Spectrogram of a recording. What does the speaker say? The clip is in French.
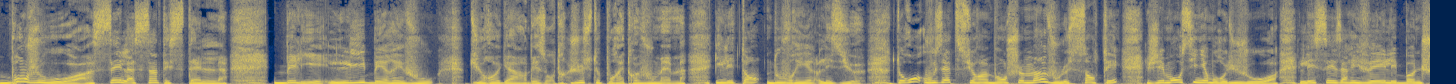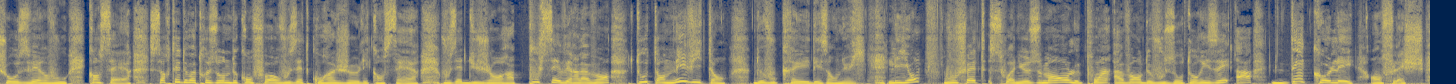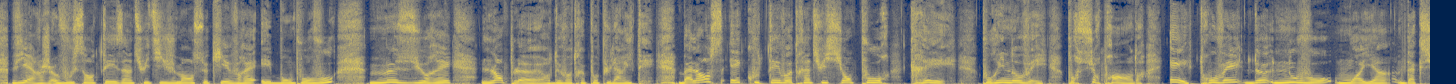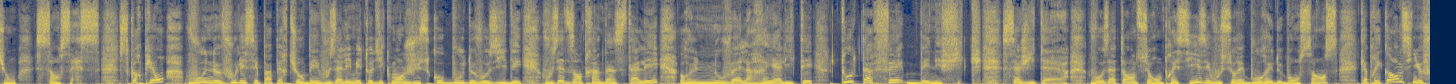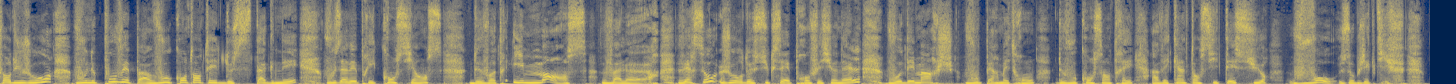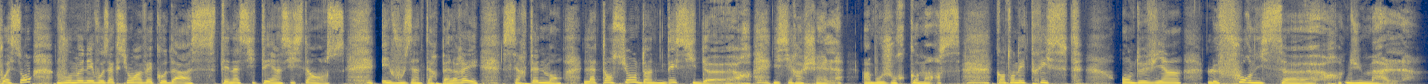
Bonjour, c'est la Sainte Estelle. Bélier, libérez-vous du regard des autres, juste pour être vous-même. Il est temps d'ouvrir les yeux. Taureau, vous êtes sur un bon chemin, vous le sentez. Gémeaux, signe amoureux du jour. Laissez arriver les bonnes choses vers vous. Cancer, sortez de votre zone de confort, vous êtes courageux les cancers. Vous êtes du genre à pousser vers l'avant tout en évitant de vous créer des ennuis. Lion, vous faites soigneusement le point avant de vous autoriser à décoller en flèche. Vierge, vous sentez intuitivement ce qui est vrai et bon pour vous. Mesurez l'ampleur de votre popularité. Balance, écoutez votre intuition pour créer, pour innover, pour surprendre et trouver de nouveaux moyens d'action sans cesse. Scorpion, vous ne vous laissez pas perturber, vous allez méthodiquement jusqu'au bout de vos idées. Vous êtes en train d'installer une nouvelle réalité tout à fait bénéfique. Sagittaire, vos attentes seront précises et vous serez bourré de bon sens. Capricorne, signe fort du jour, vous ne pouvez pas vous contenter de stagner, vous avez pris conscience de votre immense valeur. Verseau, jour de succès professionnel, vos démarches vous permettront de vous concentrer avec intensité sur vos objectifs. Poisson, vous menez vos actions avec audace, ténacité, insistance et vous interpellerez certainement l'attention d'un décideur. Ici Rachel, un beau jour commence. Quand on est triste, on devient le fournisseur du mal.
